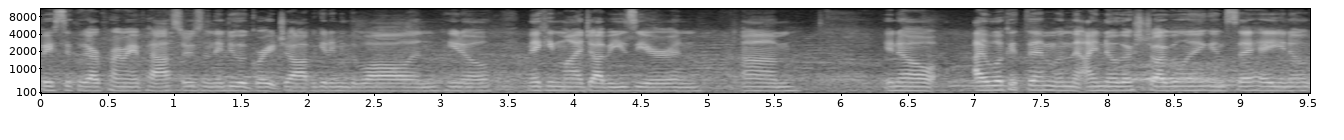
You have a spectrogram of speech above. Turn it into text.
basically our primary passers, and they do a great job of getting me the ball and you know making my job easier. And um, you know, I look at them and I know they're struggling, and say, hey, you know,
